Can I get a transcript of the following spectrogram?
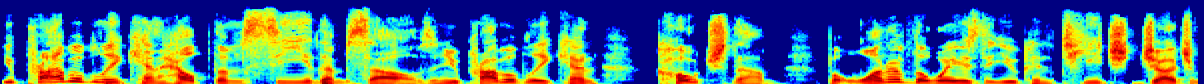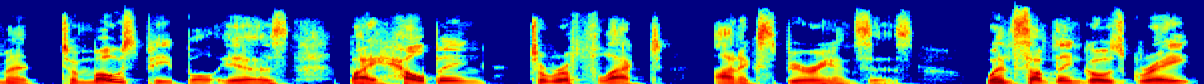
You probably can help them see themselves and you probably can coach them. But one of the ways that you can teach judgment to most people is by helping to reflect on experiences. When something goes great,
